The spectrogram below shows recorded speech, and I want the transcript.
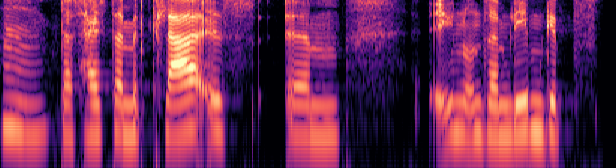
Hm, das heißt, damit klar ist, ähm, in unserem Leben gibt es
